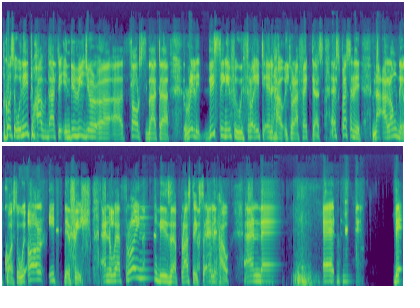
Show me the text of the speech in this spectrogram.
because we need to have that individual uh, uh, thoughts that uh, really this thing, if we throw it anyhow, it will affect us, especially now along the coast. We all eat the fish, and we're throwing these uh, plastics anyhow, and uh, they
